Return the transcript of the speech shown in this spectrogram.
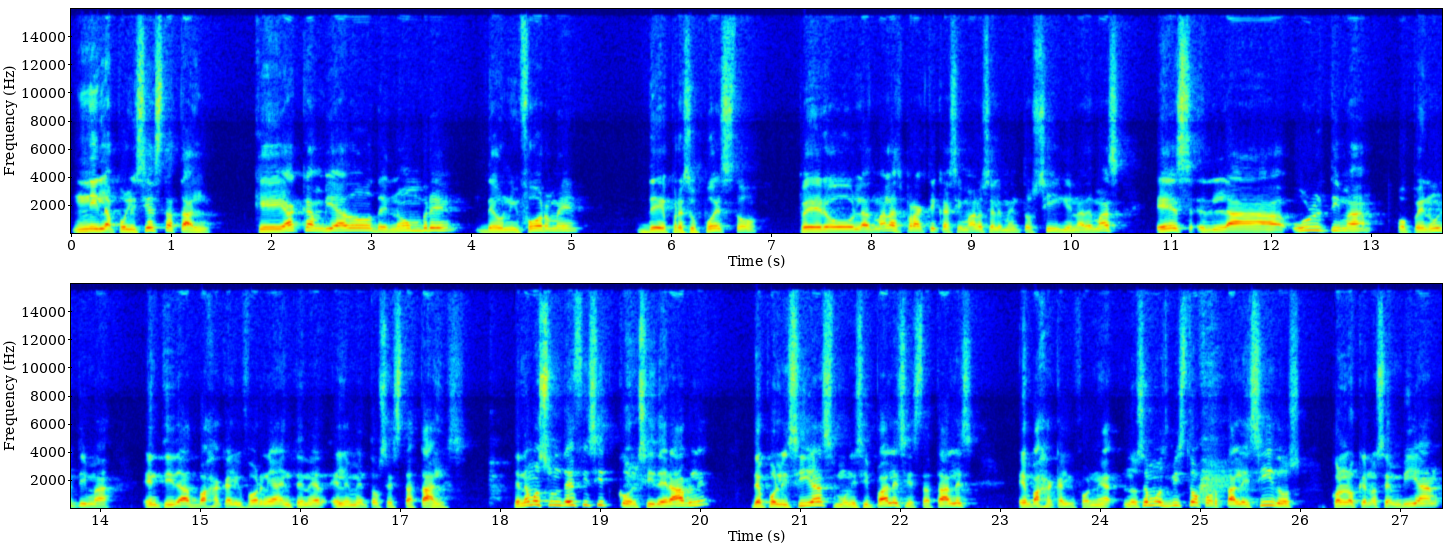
ni la policía estatal, que ha cambiado de nombre, de uniforme, de presupuesto, pero las malas prácticas y malos elementos siguen. Además, es la última o penúltima entidad Baja California en tener elementos estatales. Tenemos un déficit considerable de policías municipales y estatales en Baja California. Nos hemos visto fortalecidos con lo que nos envían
